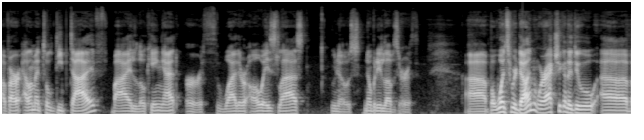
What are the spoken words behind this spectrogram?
of our elemental deep dive by looking at Earth. Why they're always last, who knows? Nobody loves Earth. Uh, but once we're done, we're actually going to do a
